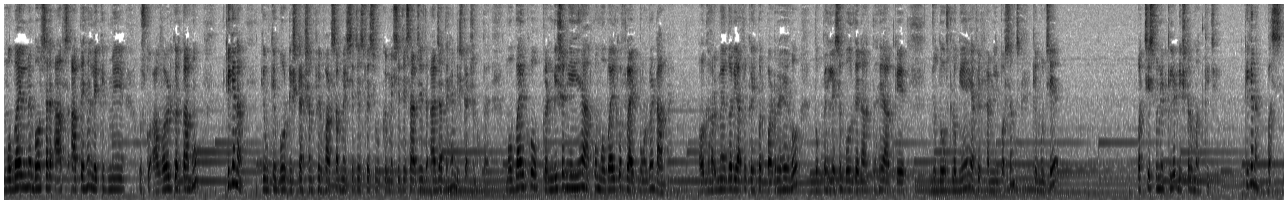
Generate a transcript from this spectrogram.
मोबाइल में बहुत सारे ऐप्स आते हैं, लेकिन मैं उसको अवॉइड करता हूँ। ठीक है ना? क्योंकि वो डिस्ट्रैक्शन फिर व्हाट्सअप मैसेजेस फेसबुक के मैसेजेस आ जाते हैं डिस्ट्रैक्शन होता है। मोबाइल को कंडीशन यही है, आपको मोबाइल को फ़्लाइट मोड में डालना है। और घर में अगर या फिर कहीं पर पढ़ रहे हो तो पहले से बोल देना है आपके जो दोस्त लोग हैं या फिर फैमिली पर्सन कि मुझे 25 मिनट के लिए डिस्टर्ब मत कीजिए। ठीक है ना? बस।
